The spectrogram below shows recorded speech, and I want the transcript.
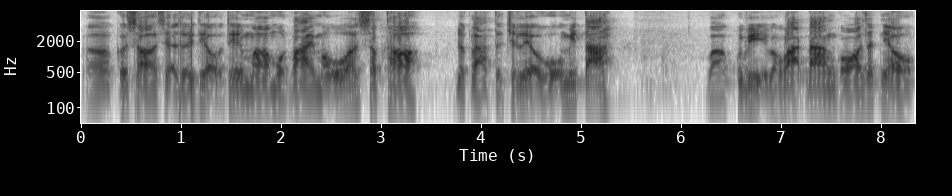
Ờ, cơ sở sẽ giới thiệu thêm một vài mẫu sập thờ được làm từ chất liệu gỗ Mita. Và quý vị và các bạn đang có rất nhiều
